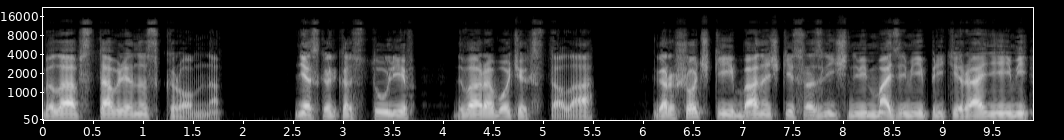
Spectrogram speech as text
была обставлена скромно. Несколько стульев, два рабочих стола, горшочки и баночки с различными мазями и притираниями,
